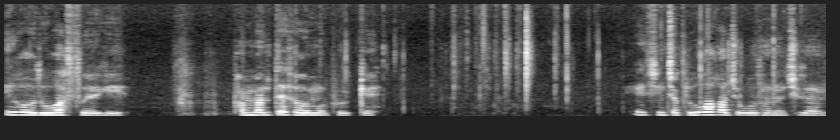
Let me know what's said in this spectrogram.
이거 녹았어 여기. 반만 떼서 한번 볼게. 이게 진짜 녹아가지고서는 지금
